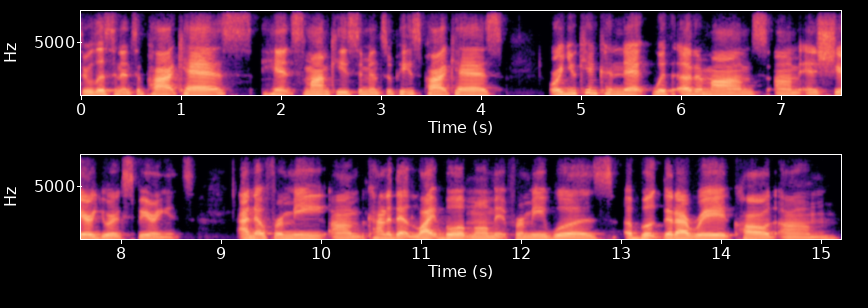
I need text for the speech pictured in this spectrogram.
through listening to podcasts, hence Mom Keys to Mental Peace podcast, or you can connect with other moms um, and share your experience. I know for me, um, kind of that light bulb moment for me was a book that I read called um,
